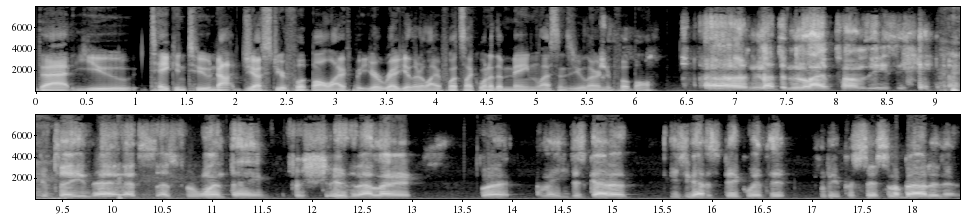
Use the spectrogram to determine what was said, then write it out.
that you take into not just your football life but your regular life? What's like one of the main lessons you learned in football? Uh, nothing in life comes easy. I can tell you that. That's that's for one thing for sure that I learned. But I mean, you just gotta you just gotta stick with it be persistent about it, and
